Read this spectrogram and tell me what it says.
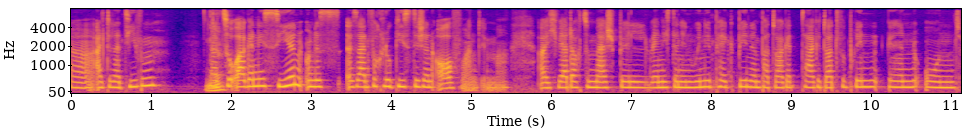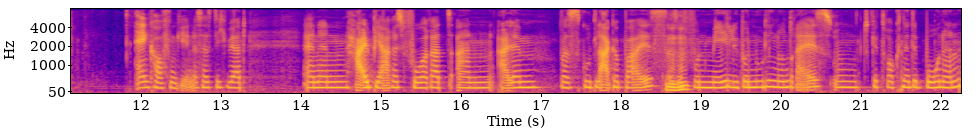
äh, Alternativen äh, Ja. zu organisieren und es ist einfach logistisch ein Aufwand immer. Aber ich werde auch zum Beispiel, wenn ich dann in Winnipeg bin, ein paar Tage, Tage dort verbringen und einkaufen gehen. Das heißt, ich werde einen Halbjahresvorrat an allem, was gut lagerbar ist, also von Mehl über Nudeln und Reis und getrocknete Bohnen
